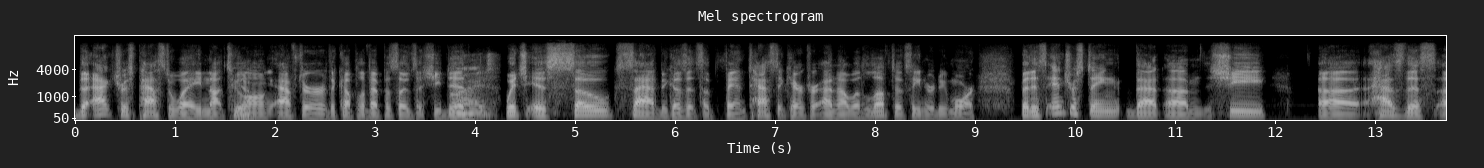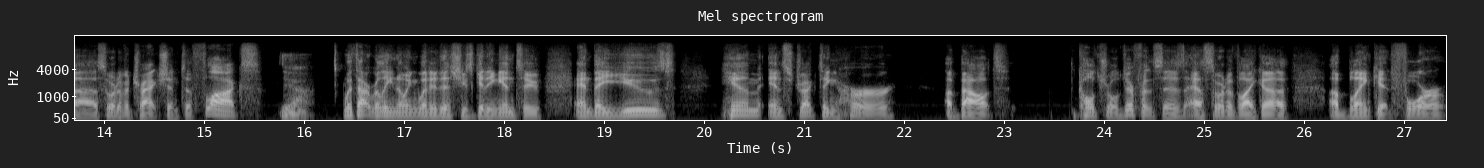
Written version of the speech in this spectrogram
the actress passed away not too Yeah. long after the couple of episodes that she did Right. which is so sad because it's a fantastic character and I would love to have seen her do more. But it's interesting that um, she uh, has this uh, sort of attraction to Phlox. Yeah. without really knowing what it is she's getting into. And they use him instructing her about cultural differences as sort of like a, a blanket for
